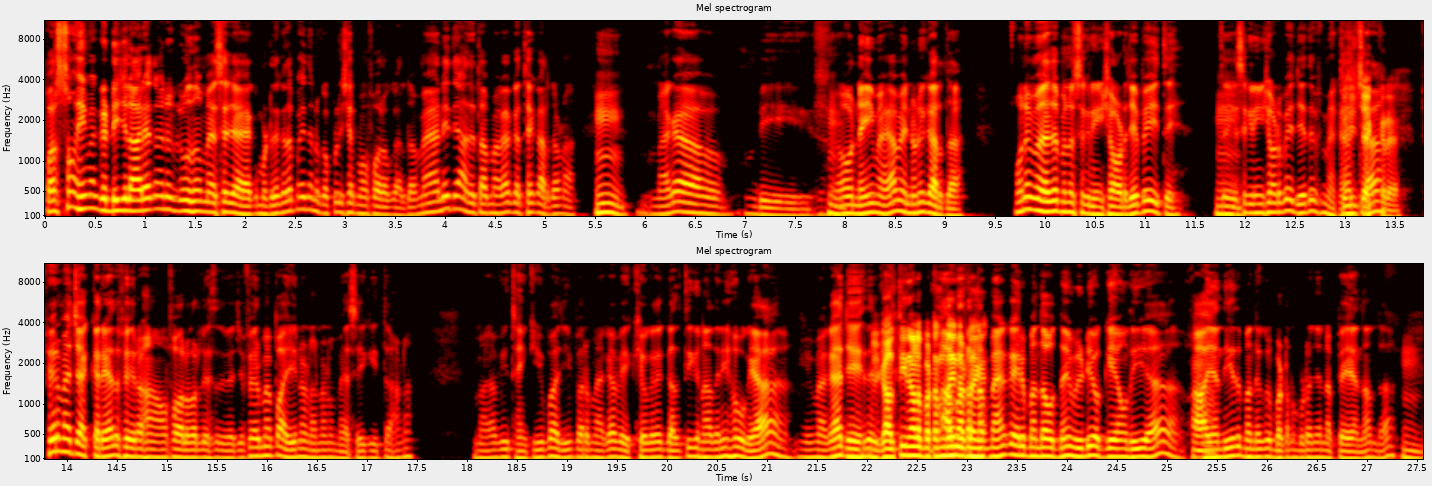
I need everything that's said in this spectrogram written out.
ਪਰਸੋਂ ਹੀ ਮੈਂ ਗੱਡੀ ਚਲਾ ਰਿਹਾ ਤਾਂ ਮੈਨੂੰ ਉਦੋਂ ਮੈਸੇਜ ਆਇਆ ਇੱਕ ਮੁੰਡੇ ਦਾ ਕਹਿੰਦਾ ਭਾਈ ਤੈਨੂੰ ਕਪਿਲ ਸ਼ਰਮਾ ਫੋਲੋ ਕਰਦਾ। ਮੈਂ ਨਹੀਂ ਧਿਆਨ ਦਿੱਤਾ ਮੈਂ ਕਿਹਾ ਕਿੱਥੇ ਕਰਦਾ ਹੋਣਾ? ਹੂੰ। ਮੈਂ ਕਿਹਾ ਵੀ ਉਹ ਨਹੀਂ ਮੈਂ ਕਿਹਾ ਮੈਨੂੰ ਨਹੀਂ ਕਰਦਾ। ਉਹਨੇ ਮੈਨੂੰ ਸਕਰੀਨਸ਼ਾਟ ਜੇ ਭੇਜਤੇ। ਤੇ ਹੂੰ। ਸਕਰੀਨਸ਼ਾਟ ਭੇਜੇ ਤੇ ਮੈਂ ਕਿਹਾ ਫਿਰ ਮੈਂ ਚੈੱਕ ਕਰਿਆ ਤੇ ਫਿਰ ਹਾਂ ਫਾਲੋਅਰ ਲਿਸਟ ਦੇ ਵਿੱਚ ਫਿਰ ਮੈਂ ਭਾਜੀ ਨਾਲ ਉਹਨਾਂ ਨੂੰ ਮੈਸੇਜ ਕੀਤਾ ਹਨਾ। ਮੈਂ ਕਿਹਾ ਵੀ ਥੈਂਕ ਯੂ ਭਾਜੀ ਪਰ ਮੈਂ ਕਿਹਾ ਵੇਖਿਓ ਕਿਤੇ ਗਲਤੀ ਕਿਨਾਂ ਤਾਂ ਨਹੀਂ ਹੋ ਗਿਆ ਵੀ ਮੈਂ ਕਿਹਾ ਜੇ ਗਲਤੀ ਨਾਲ ਬਟਨ ਦੇ ਬਟਨ ਨੱਪਿਆ ਮੈਂ ਕਿਹਾ ਇਹ ਬੰਦਾ ਉਦਾਂ ਹੀ ਵੀਡੀਓ ਅੱਗੇ ਆਉਂਦੀ ਆ ਹਾਂ। ਆ ਜਾਂਦੀ ਹੈ ਤੇ ਬੰਦੇ ਕੋਈ ਬਟਨ ਬਟਨ ਜਾਂ ਨੱਪਿਆ ਜਾਂਦਾ ਹੁੰਦਾ। ਹੂੰ।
